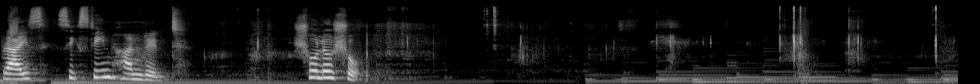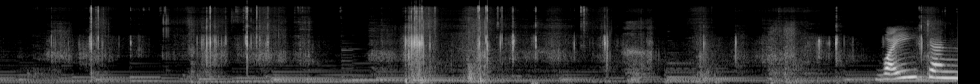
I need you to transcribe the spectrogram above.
প্রাইস সিক্সটিন হান্ড্রেড। ষোলোশো। হোয়াইট অ্যান্ড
